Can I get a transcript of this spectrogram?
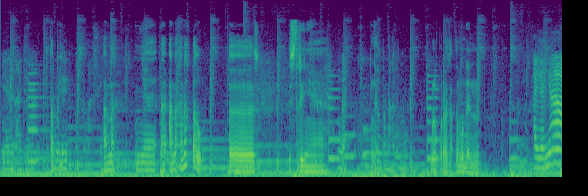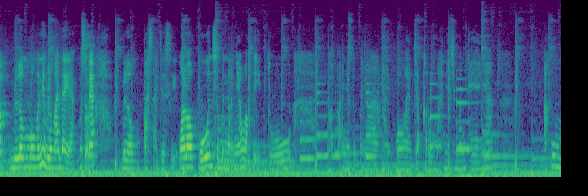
Biarin aja lah itu kan Tapi- udah hidup masing-masing. anaknya eh, anak-anak tahu eh, istrinya? Enggak. belum pernah ketemu. Belum pernah ketemu dan kayaknya belum momennya belum ada ya. Maksudnya belum pas aja sih. Walaupun sebenarnya waktu itu bapaknya tuh pernah mau ngajak ke rumahnya cuman kayaknya aku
